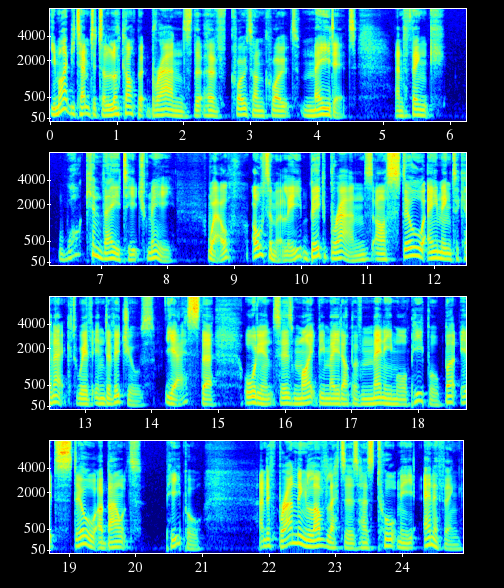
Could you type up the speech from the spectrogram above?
You might be tempted to look up at brands that have quote unquote made it and think, what can they teach me? Well, ultimately, big brands are still aiming to connect with individuals. Yes, their audiences might be made up of many more people, but it's still about people. And if branding love letters has taught me anything,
